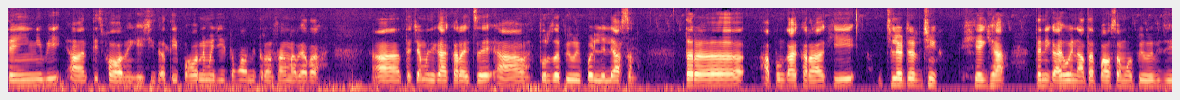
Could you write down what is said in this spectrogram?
त्यांनी बी तीच फवारणी घ्यायची. तर ती फवारणी म्हणजे तुम्हाला मित्रांनो सांगणार आहे आता. त्याच्यामध्ये काय करायचं आहे तूर जर पिवळी पडलेली असन तर आपण काय करा की चिलेटर झिंक हे घ्या. त्यांनी काय होईन आता पावसामुळे पिवळी जी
